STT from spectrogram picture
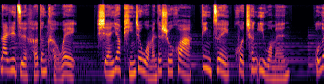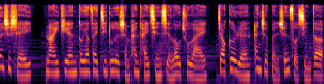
那日子何等可畏！神要凭着我们的说话定罪或称义我们，无论是谁，那一天都要在基督的审判台前显露出来，叫个人按着本身所行的，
